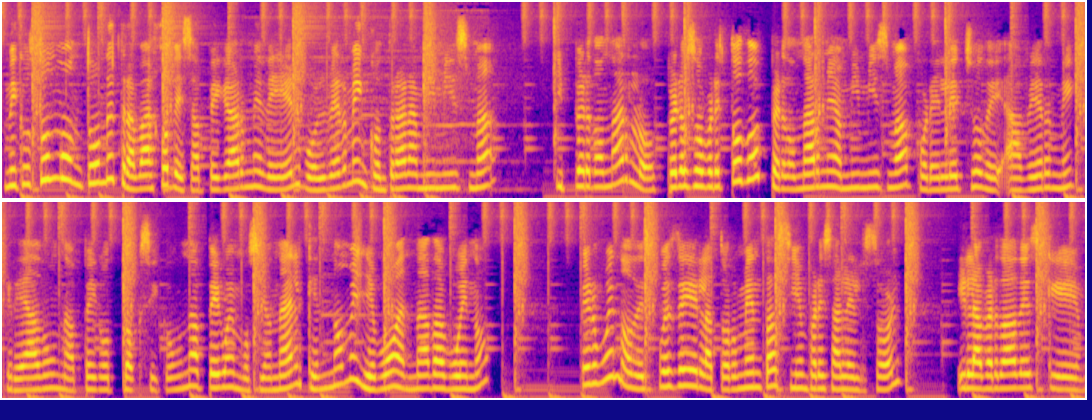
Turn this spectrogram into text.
me costó un montón de trabajo desapegarme de él, volverme a encontrar a mí misma y perdonarlo, pero sobre todo perdonarme a mí misma por el hecho de haberme creado un apego tóxico, un apego emocional que no me llevó a nada bueno pero bueno, después de la tormenta siempre sale el sol. Y la verdad es que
